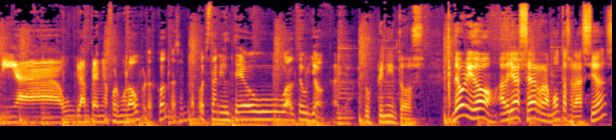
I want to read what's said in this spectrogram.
ni a un gran premi a Fórmula 1, però, escolta, sempre pots tenir el teu, el teu lloc allà. Tus pinitos. Déu-n'hi-do, Adrià Serra, moltes gràcies.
